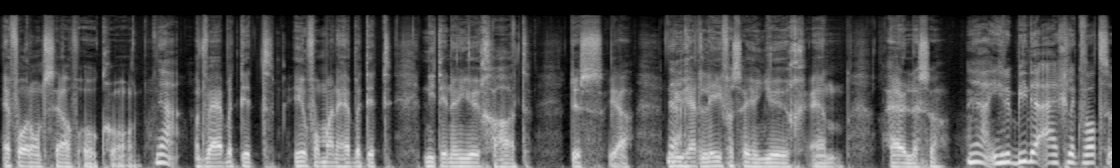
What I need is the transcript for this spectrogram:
En voor onszelf ook gewoon. ja. Want wij hebben dit, heel veel mannen hebben dit niet in hun jeugd gehad. Dus ja, nu Ja. herleven ze hun jeugd en huilen ze. Ja, jullie bieden eigenlijk wat,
